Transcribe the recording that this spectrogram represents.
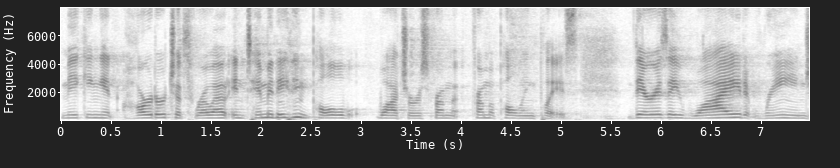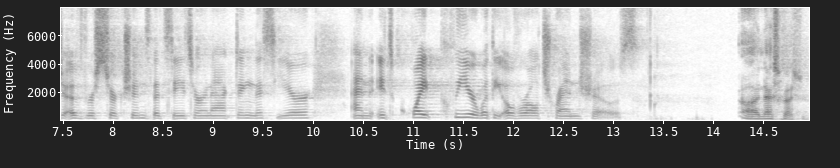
making it harder to throw out intimidating poll watchers from, from a polling place. There is a wide range of restrictions that states are enacting this year, and it's quite clear what the overall trend shows. Uh, next question.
